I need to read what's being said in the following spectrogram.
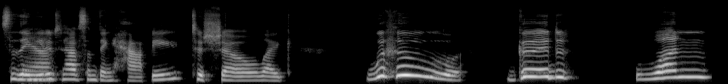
So they Yeah. needed to have something happy to show like woohoo, good one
